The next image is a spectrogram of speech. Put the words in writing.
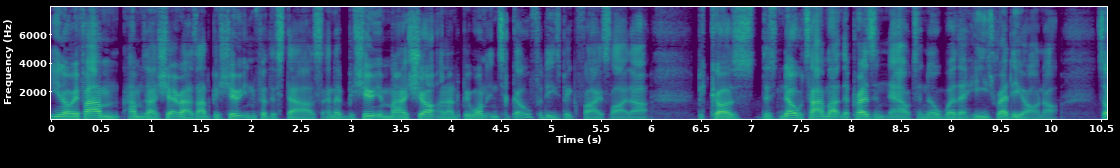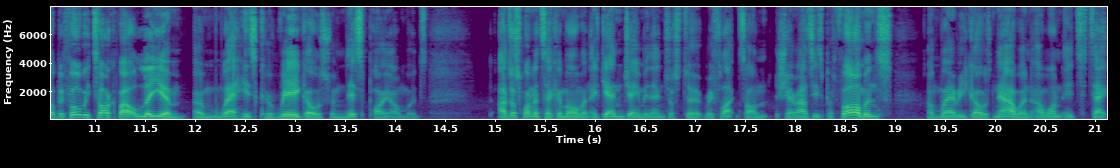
You know, if I'm Hamzah Sheeraz, I'd be shooting for the stars and I'd be shooting my shot and I'd be wanting to go for these big fights like that because there's no time like the present now to know whether he's ready or not. So before we talk about Liam and where his career goes from this point onwards, I just want to take a moment again, Jamie, then just to reflect on Sheeraz's performance and where he goes now. And I wanted to take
